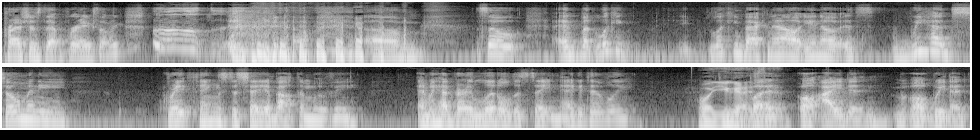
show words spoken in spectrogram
precious that breaks i'm like you know? um, so and but looking looking back now you know it's we had so many great things to say about the movie and we had very little to say negatively Well, you guys but did. well i did. Well we did.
